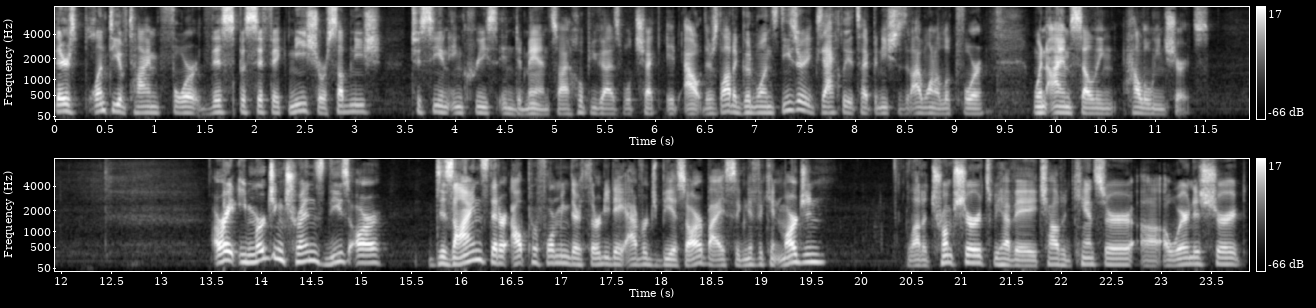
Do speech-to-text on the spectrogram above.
there's plenty of time for this specific niche or sub niche to see an increase in demand. So I hope you guys will check it out. There's a lot of good ones. These are exactly the type of niches that I want to look for when I am selling Halloween shirts. All right, emerging trends. These are designs that are outperforming their 30 day average BSR by a significant margin. A lot of Trump shirts. We have a childhood cancer uh, awareness shirt.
